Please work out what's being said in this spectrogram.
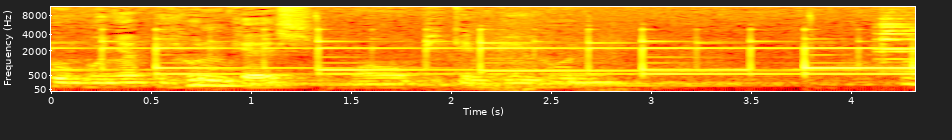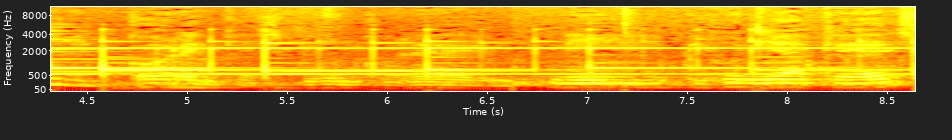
bumbunya bihun guys. Mau bikin bihun? Goreng. Guys. Bihun goreng. Ini bihunnya guys.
